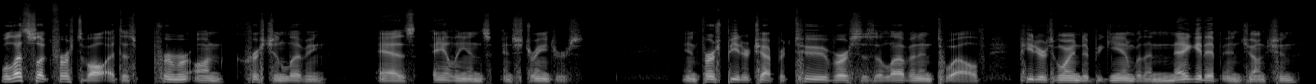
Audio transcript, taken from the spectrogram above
Well, let's look first of all at this primer on Christian living as aliens and strangers. In 1 Peter chapter 2 verses 11 and 12, Peter's going to begin with a negative injunction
